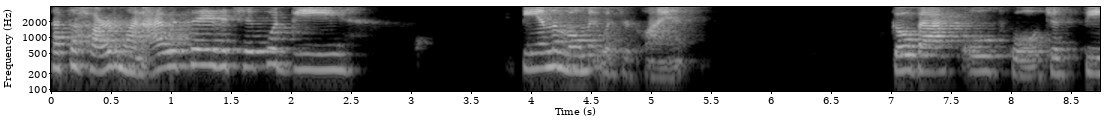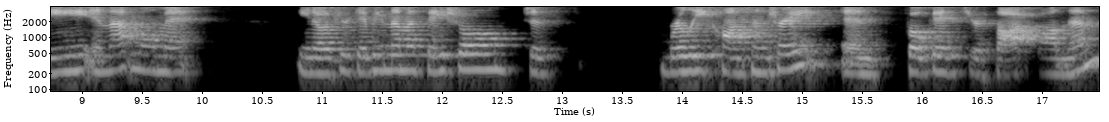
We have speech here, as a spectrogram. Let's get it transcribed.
That's a hard one. I would say the tip would be be in the moment with your client. Go back old school. Just be in that moment. You know, if you're giving them a facial, just really concentrate and focus your thoughts on them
